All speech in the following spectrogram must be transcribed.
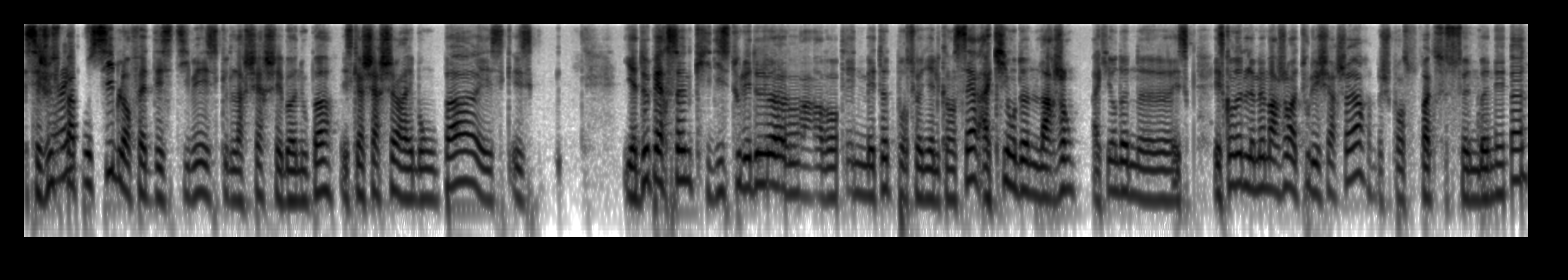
C'est juste Oui. pas possible en fait d'estimer est-ce que de la recherche est bonne ou pas. Est-ce qu'un chercheur est bon ou pas? Est-ce, est-ce- il y a deux personnes qui disent tous les deux avoir inventé une méthode pour soigner le cancer. À qui on donne l'argent? À qui on donne euh, Est-ce qu'on donne le même argent à tous les chercheurs? Je pense pas que ce soit une bonne méthode.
